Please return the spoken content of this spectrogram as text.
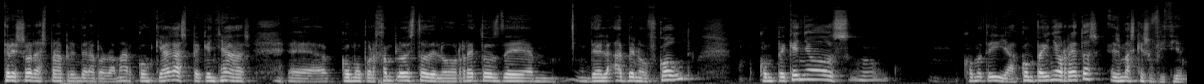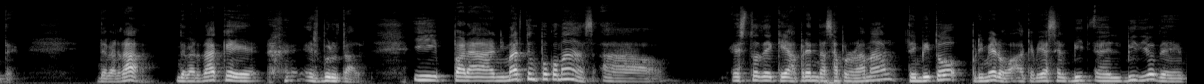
tres horas para aprender a programar. Con que hagas pequeñas, eh, como por ejemplo esto de los retos de, del Advent of Code, con pequeños, ¿cómo te diría? Con pequeños retos es más que suficiente. De verdad, de verdad que es brutal. Y para animarte un poco más a esto de que aprendas a programar, te invito primero a que veas el, vídeo de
